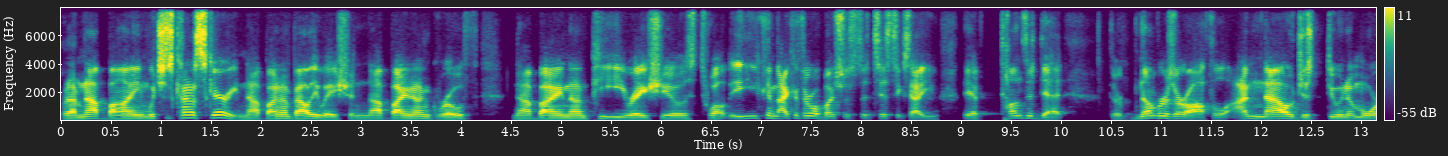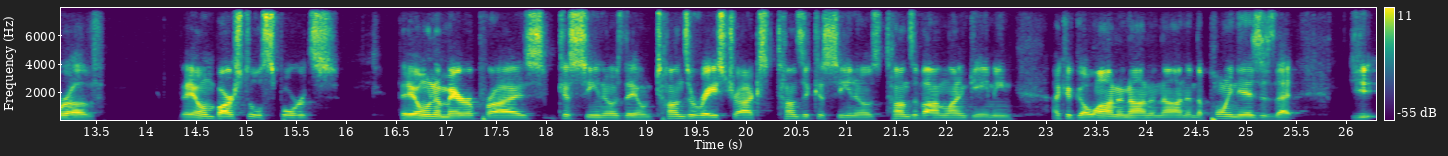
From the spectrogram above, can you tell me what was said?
but I'm not buying, which is kind of scary, not buying on valuation, not buying on growth, not buying on PE ratios. 12, you can, I could throw a bunch of statistics at you. They have tons of debt their numbers are awful. I'm now just doing it more of they own Barstool Sports, they own Ameriprise casinos, they own tons of racetracks, tons of casinos, tons of online gaming. I could go on and on and on. And the point is, is that you,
